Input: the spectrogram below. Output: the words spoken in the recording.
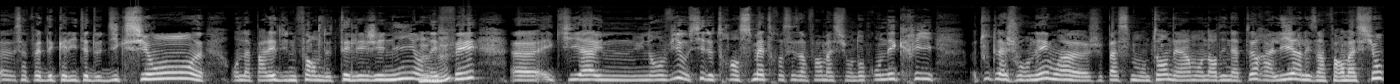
Euh, ça peut être des qualités de diction. on a parlé d'une forme de télégénie, en mhm. effet, et qui a une, une envie aussi de transmettre ces informations. Donc on écrit toute la journée. Moi, je passe mon temps derrière mon ordinateur à lire les informations,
